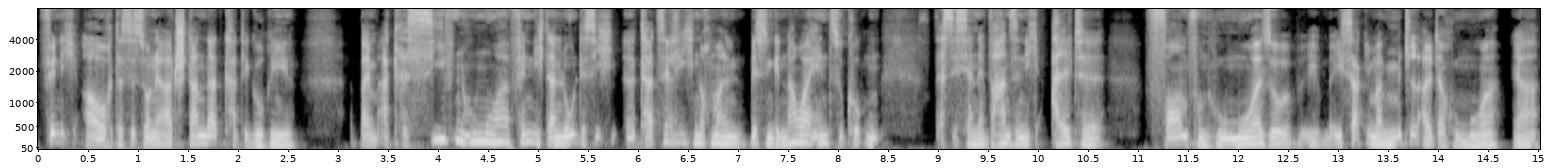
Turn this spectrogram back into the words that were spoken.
Finde ich auch, das ist so eine Art Standardkategorie. Beim aggressiven Humor finde ich, da lohnt es sich äh, tatsächlich noch mal ein bisschen genauer hinzugucken. Das ist ja eine wahnsinnig alte Form von Humor, so ich sag immer Mittelalterhumor, ja.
